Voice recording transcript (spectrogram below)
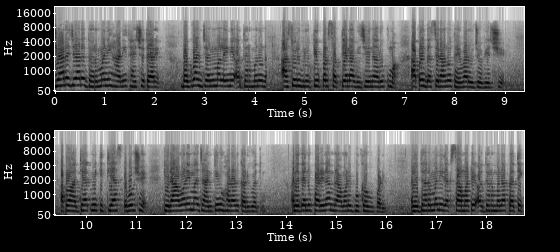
જ્યારે જ્યારે ધર્મની હાનિ થાય છે ત્યારે ભગવાન જન્મ લઈને અધર્મનું આસુરી વૃત્તિ ઉપર સત્યના વિજયના રૂપમાં આપણે દશેરાનો તહેવાર ઉજવીએ છીએ. આપણો આધ્યાત્મિક ઇતિહાસ એવો છે કે રાવણે માં જાનકીનું હરણ કર્યું હતું અને તેનું પરિણામ રાવણે ભોગવવું પડ્યું અને ધર્મની રક્ષા માટે અધર્મના પ્રતિક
